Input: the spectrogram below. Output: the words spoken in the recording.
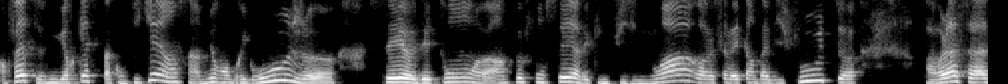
En fait, new-yorkais, c'est pas compliqué. Hein. C'est un mur en briques rouges, euh, c'est des tons un peu foncés avec une cuisine noire, ça va être un baby-foot, voilà, ça,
